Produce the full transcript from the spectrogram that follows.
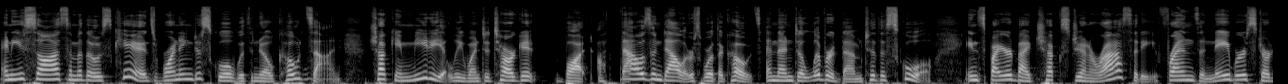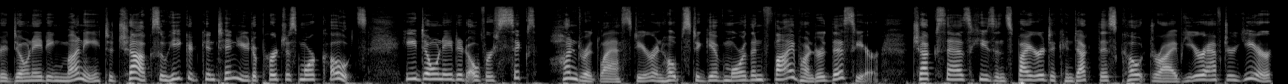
and he saw some of those kids running to school with no coats on. Chuck immediately went to Target, bought $1,000 worth of coats and then delivered them to the school. Inspired by Chuck's generosity, friends and neighbors started donating money to Chuck so he could continue to purchase more coats. He donated over 600 last year and hopes to give more than 500 this year. Chuck says he's inspired to conduct this coat drive year after year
